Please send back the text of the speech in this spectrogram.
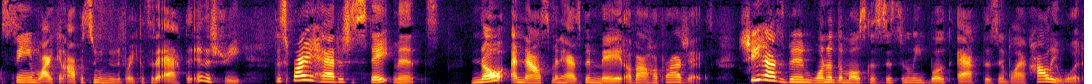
seem like an opportunity to break into the acting industry. Despite Haddish's statements, no announcement has been made about her projects. She has been one of the most consistently booked actors in Black Hollywood,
